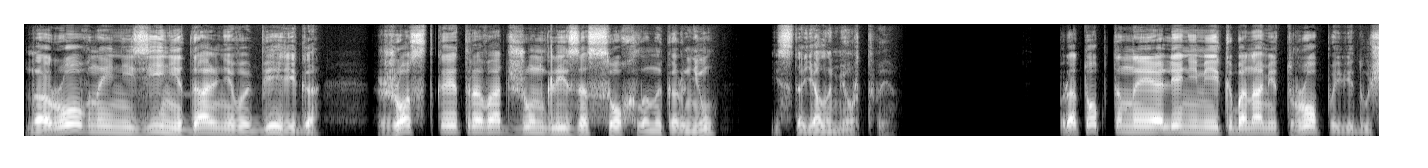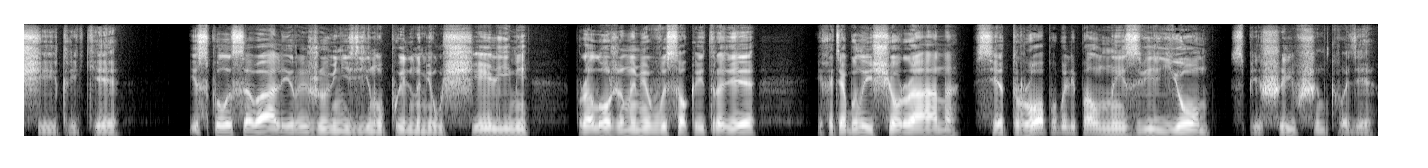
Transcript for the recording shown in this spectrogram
На ровной низине дальнего берега жесткая трава джунглей засохла на корню и стояла мертвая. Протоптанные оленями и кабанами тропы, ведущие к реке, исполосовали рыжую низину пыльными ущельями, проложенными в высокой траве, и хотя было еще рано, все тропы были полны зверьем, спешившим к воде.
